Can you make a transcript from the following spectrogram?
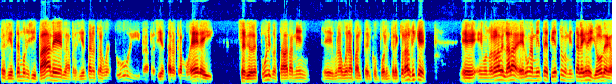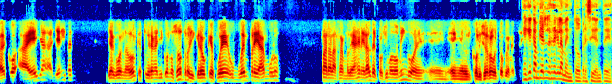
presidentes municipales, la presidenta de nuestra juventud y la presidenta de nuestras mujeres y servidores públicos, estaba también eh, una buena parte del componente electoral, así que eh, en honor a la verdad, la- era un ambiente de fiesta, un ambiente alegre, y yo le agradezco a ella, a Jennifer y al gobernador que estuvieran allí con nosotros, y creo que fue un buen preámbulo para la Asamblea General del próximo domingo en, en- en el Coliseo Roberto Clemente. ¿Hay que cambiarle el reglamento, presidente?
